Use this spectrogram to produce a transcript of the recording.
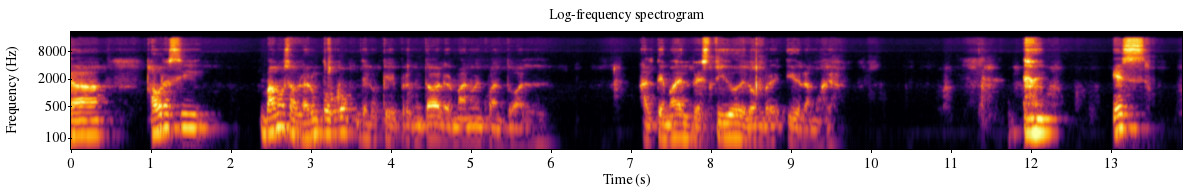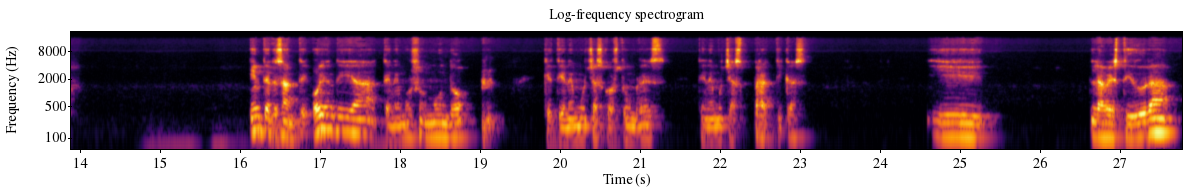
ah, ahora sí vamos a hablar un poco de lo que preguntaba el hermano en cuanto al, al tema del vestido del hombre y de la mujer. Es interesante. Hoy en día tenemos un mundo que tiene muchas costumbres, tiene muchas prácticas y la vestidura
